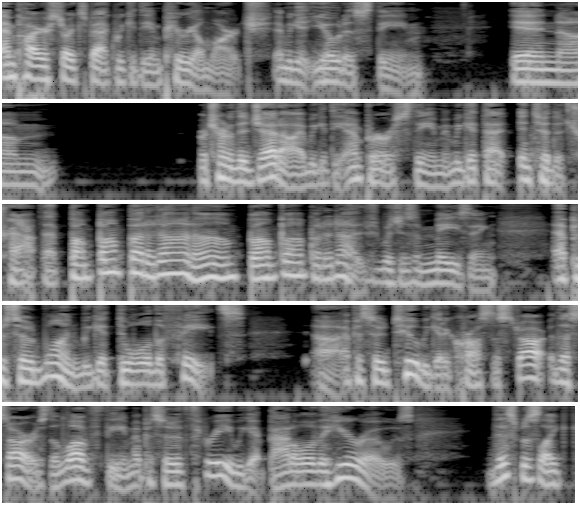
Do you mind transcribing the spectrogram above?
Empire Strikes Back. We get the Imperial March, and we get Yoda's theme. In um, Return of the Jedi, we get the Emperor's theme, and we get that Into the Trap, that bump bump ba da da dum bump bump ba da da, which is amazing. Episode one, we get Duel of the Fates. Uh, episode two, we get Across the Star, the Stars, the Love theme. Episode three, we get Battle of the Heroes. This was like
